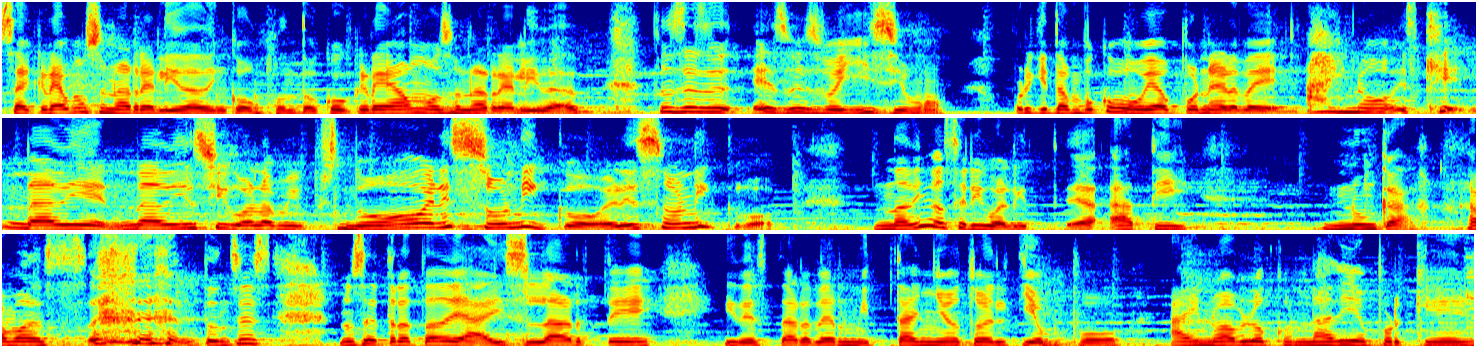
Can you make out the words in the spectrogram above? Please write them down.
O sea, creamos una realidad en conjunto, co-creamos una realidad. Entonces, eso es bellísimo. Porque tampoco me voy a poner de, ay, no, es que nadie, nadie es igual a mí. Pues no, eres único, eres único. Nadie va a ser igual a, ti. Nunca, jamás. Entonces no se trata de aislarte y de estar de ermitaño todo el tiempo. Ay, no hablo con nadie porque...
